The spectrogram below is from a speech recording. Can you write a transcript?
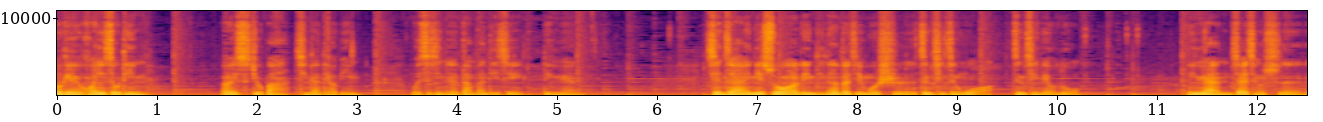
OK，欢迎收听二 S 九八情感调频。我是今天的当班 DJ 林源。现在你所聆听到的节目是《真情真我，真情流露》。林源在城市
